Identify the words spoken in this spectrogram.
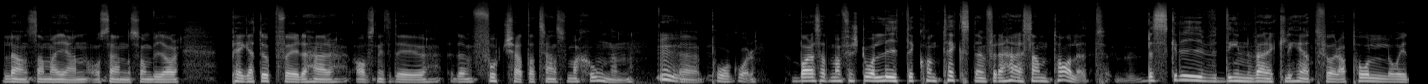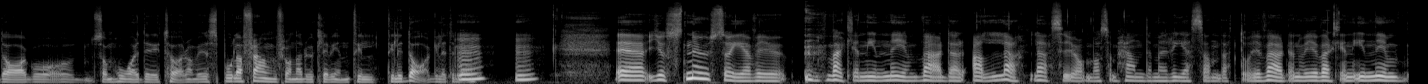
lönsamma igen och sen som vi har peggat upp för i det här avsnittet är ju den fortsatta transformationen mm. eh, pågår bara så att man förstår lite kontexten för det här samtalet. Beskriv din verklighet för Apollo idag och, som HR-direktör. Om vi spolar fram från när du klev in till, till idag lite mer. Mm, mm. Eh, just nu så är vi ju verkligen inne i en värld där alla läser ju om vad som händer med resandet då i världen. Vi är verkligen inne i en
